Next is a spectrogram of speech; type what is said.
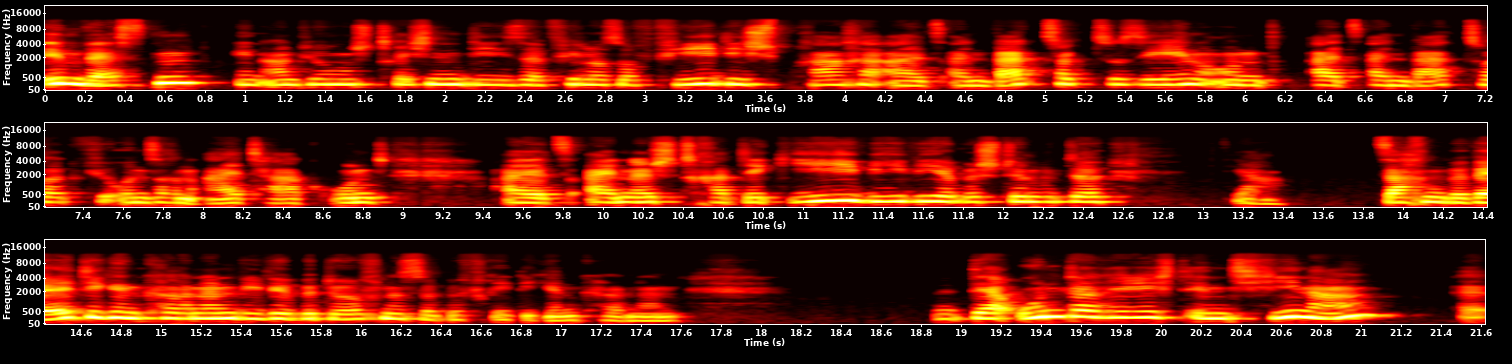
im Westen, in Anführungsstrichen, diese Philosophie, die Sprache als ein Werkzeug zu sehen und als ein Werkzeug für unseren Alltag und als eine Strategie, wie wir bestimmte ja, Sachen bewältigen können, wie wir Bedürfnisse befriedigen können. Der Unterricht in China äh,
